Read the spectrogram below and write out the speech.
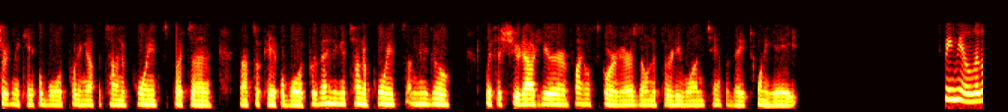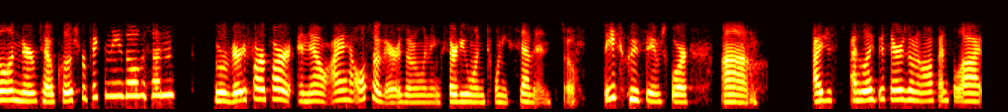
certainly capable of putting up a ton of points, but uh, not so capable of preventing a ton of points. I'm going to go with a shootout here. Final score of Arizona 31, Tampa Bay 28 making me a little unnerved how close we're picking these all of a sudden. We were very far apart, and now I also have Arizona winning 31-27. So basically the same score. Um, I just I like this Arizona offense a lot.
